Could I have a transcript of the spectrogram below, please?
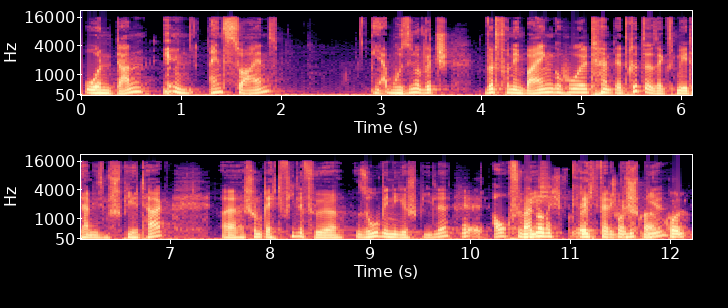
Und dann 1 zu 1. Ja, Businovic wird von den Beinen geholt. Der dritte sechs Meter an diesem Spieltag. Äh, schon recht viele für so wenige Spiele. Auch für War, mich ich, gerechtfertigtes Koluka. Spiel.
